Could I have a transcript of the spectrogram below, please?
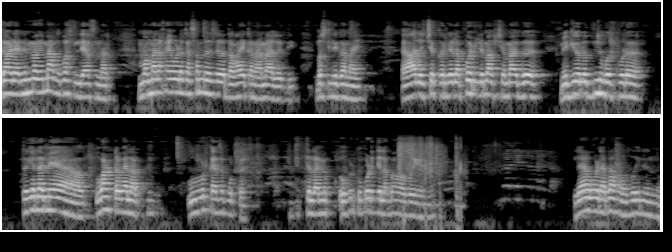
गाड्याने मग मागं बसलेली असणार. मग मला काय एवढं का समजायचं? होता आहे का नाही मागं ती बसली का नाही? आले चक्कर गेला पडले मागच्या मागं. मी गेलो निघत पुढं. तर ह्याला मी वाटतं व्हायला उडकायचं कुठं? त्याला मी हुडकू कुठं दिला भावा बहिणींनो? लय अवघड आहे भावा बहिणींना.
